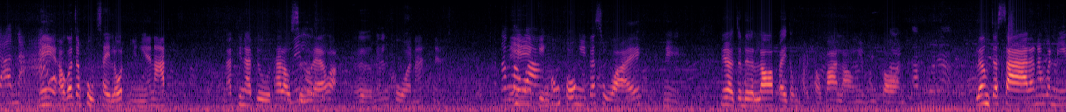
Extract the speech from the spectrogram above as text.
ยาวหนานี่เขาก็จะผูกใส่รถอย่างเงี้ยนัด นัดที่นัดดูถ้าเราซื้อแล้วอะ เออไม่ต้องกลัวนะเนี่ยต้องนี่ระวังกิ่งโค้งๆนี้ก็สวยนี่นี่เราจะเดินรอบไปตรงแถวๆบ้านเราเนี่ยมังกร เริ่มจะซาแล้วนะวันนี้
